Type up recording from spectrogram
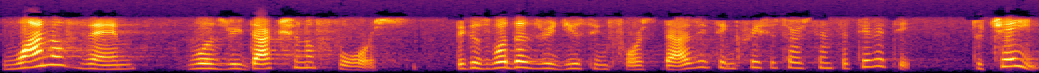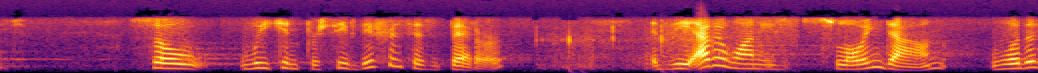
One of them was reduction of force, because what does reducing force does? It increases our sensitivity to change. So we can perceive differences better. The other one is slowing down. What does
